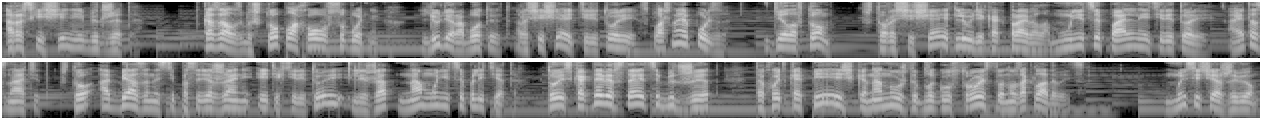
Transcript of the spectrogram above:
о расхищении бюджета. Казалось бы, что плохого в субботниках? Люди работают, расчищают территории, сплошная польза. Дело в том, что расчищают люди, как правило, муниципальные территории. А это значит, что обязанности по содержанию этих территорий лежат на муниципалитетах. То есть, когда верстается бюджет, то хоть копеечка на нужды благоустройства, но закладывается. Мы сейчас живем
